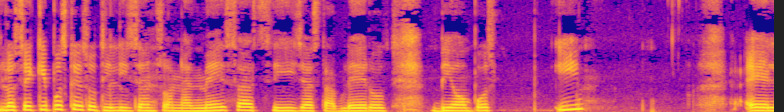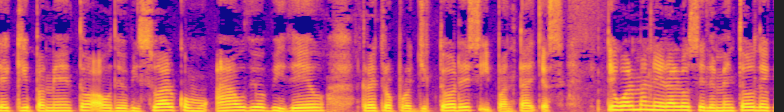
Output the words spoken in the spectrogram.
Los equipos que se utilizan son las mesas, sillas, tableros, biombos y el equipamiento audiovisual como audio, video, retroproyectores y pantallas. De igual manera, los elementos de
